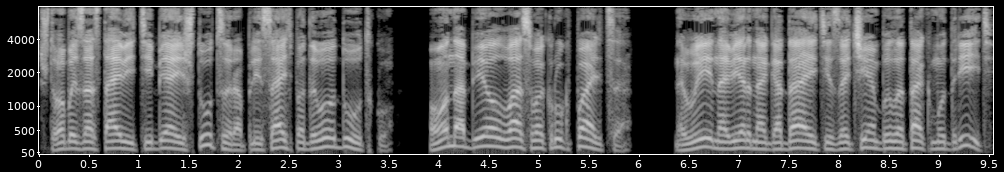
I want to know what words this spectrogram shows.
чтобы заставить тебя и Штуцера плясать под его дудку. Он обвел вас вокруг пальца. Вы, наверное, гадаете, зачем было так мудрить?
